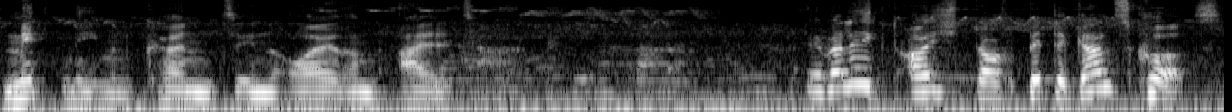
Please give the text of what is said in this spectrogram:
mitnehmen könnt in euren Alltag. Überlegt euch doch bitte ganz kurz,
